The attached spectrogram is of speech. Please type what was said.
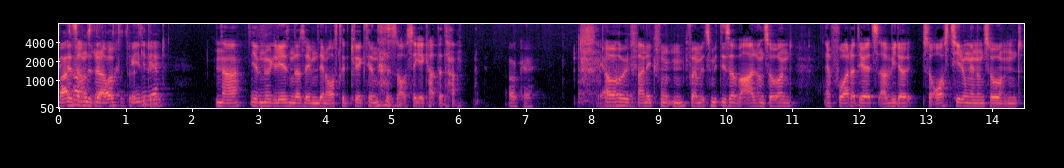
Was Jetzt haben sie dann Auftritt gewesen wäre? Na, ich habe nur gelesen, dass sie eben den Auftritt gekriegt haben, dass sie es rausgekattet haben. Okay. Ja, aber habe okay. ich funny gefunden, vor allem jetzt mit dieser Wahl und so und er fordert ja jetzt auch wieder so Auszählungen und so und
